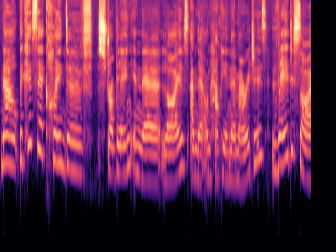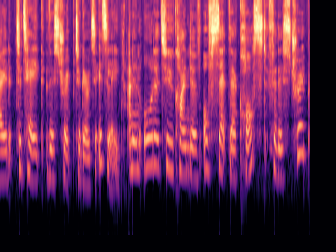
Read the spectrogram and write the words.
Now, because they're kind of struggling in their lives and they're unhappy in their marriages, they decide to take this trip to go to Italy. And in order to kind of offset their cost for this trip,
